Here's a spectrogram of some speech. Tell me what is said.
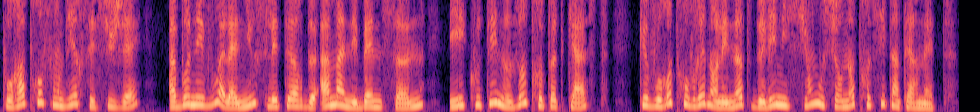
Pour approfondir ces sujets, abonnez-vous à la newsletter de Haman et Benson et écoutez nos autres podcasts que vous retrouverez dans les notes de l'émission ou sur notre site internet.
